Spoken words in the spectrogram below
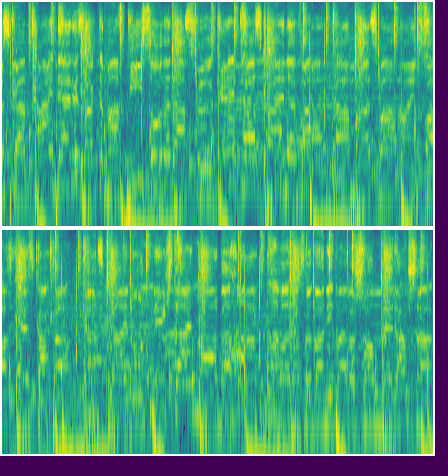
Es gab keinen, der dir sagte, mach dies oder das. Für Geld hast keine Wahl. Damals war einfach FKK, ganz klein und nicht einmal behaart. Aber dafür waren die Weiber schon mit am Start.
